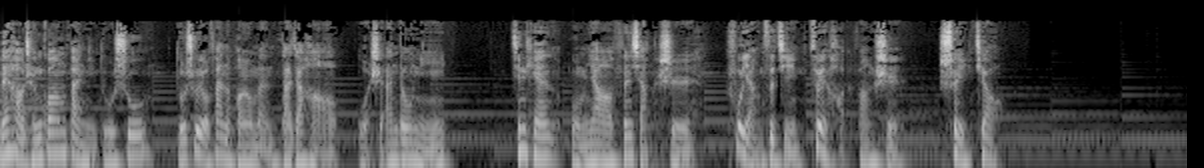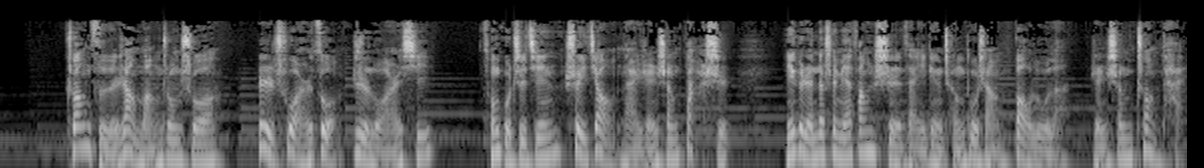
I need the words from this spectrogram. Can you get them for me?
美好晨光伴你读书，读书有饭的朋友们，大家好，我是安东尼。今天我们要分享的是富养自己最好的方式——睡觉。庄子《让王》中说：“日出而作，日落而息。”从古至今，睡觉乃人生大事。一个人的睡眠方式，在一定程度上暴露了人生状态。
